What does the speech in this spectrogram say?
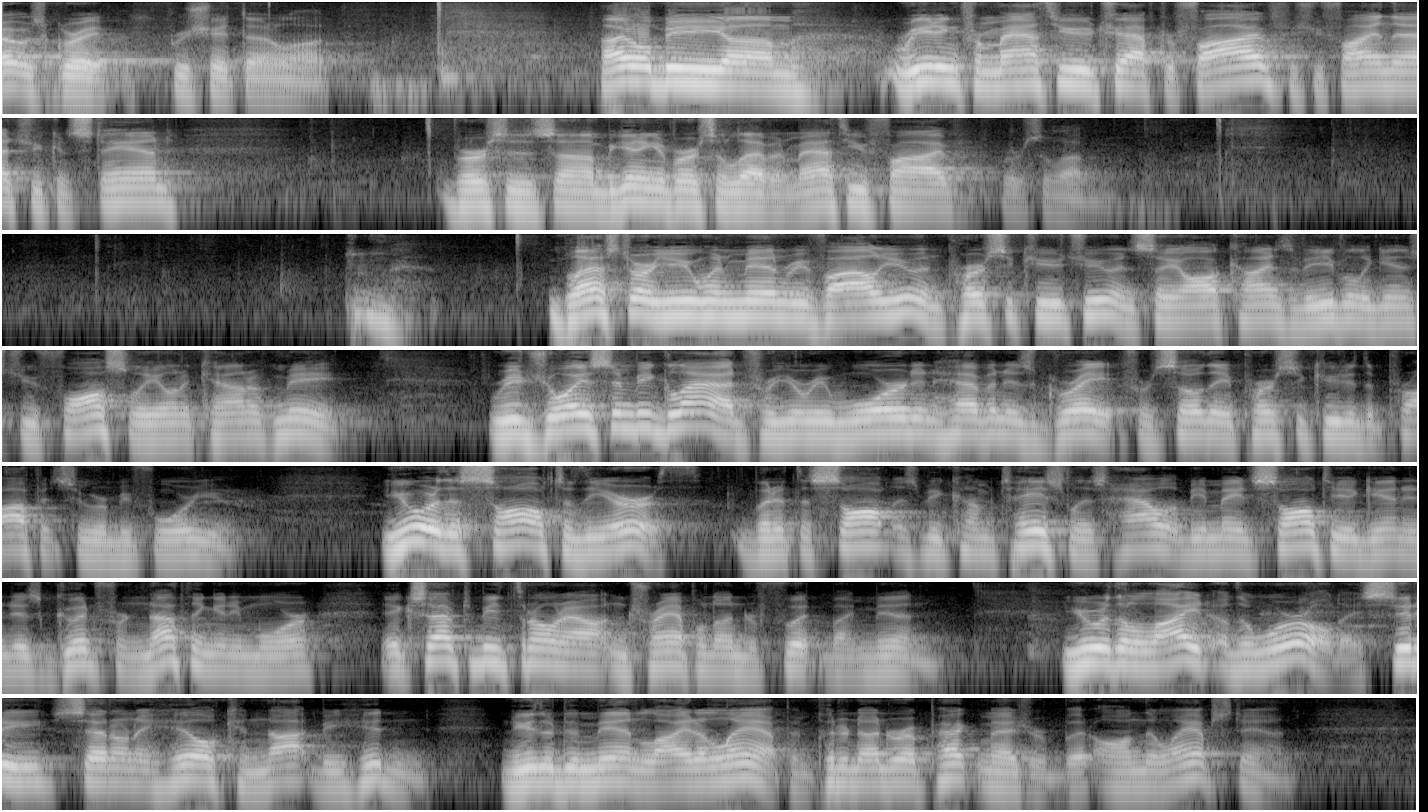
That was great. Appreciate that a lot. I will be um, reading from Matthew chapter 5. If you find that, you can stand. Verses, um, beginning in verse 11. Matthew 5, verse 11. Blessed are you when men revile you and persecute you and say all kinds of evil against you falsely on account of me. Rejoice and be glad, for your reward in heaven is great, for so they persecuted the prophets who were before you. You are the salt of the earth, but if the salt has become tasteless, how will it be made salty again? It is good for nothing anymore except to be thrown out and trampled underfoot by men. You are the light of the world. A city set on a hill cannot be hidden. Neither do men light a lamp and put it under a peck measure, but on the lampstand.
